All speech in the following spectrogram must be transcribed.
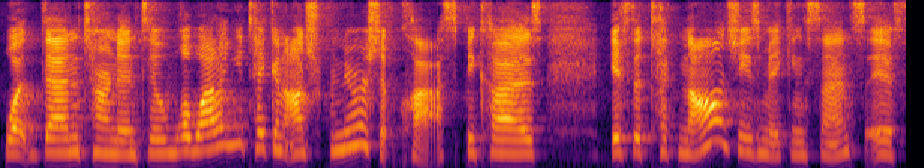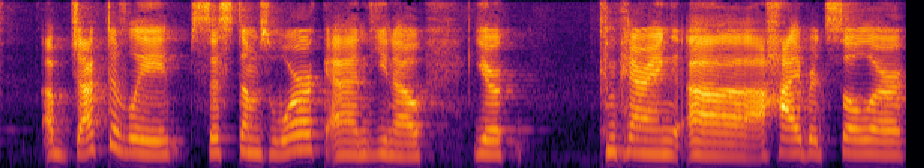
what then turned into, well, why don't you take an entrepreneurship class? Because if the technology is making sense, if objectively systems work and you know you're comparing uh, a hybrid solar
